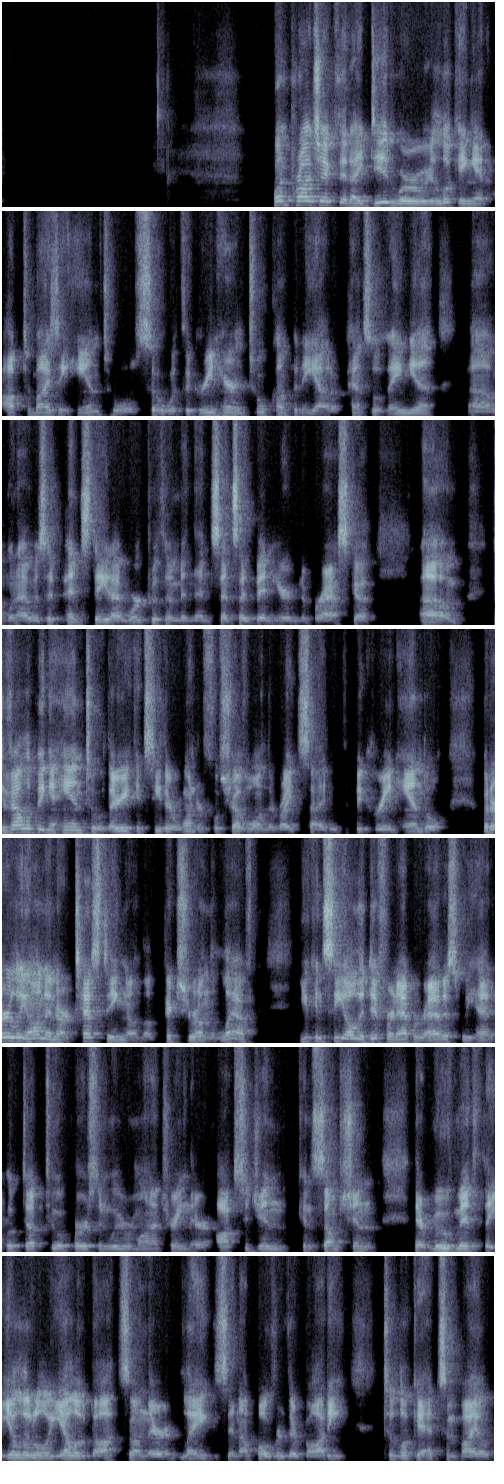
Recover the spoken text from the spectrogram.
One project that I did where we were looking at optimizing hand tools. So with the Green Heron Tool Company out of Pennsylvania, uh, when I was at Penn State, I worked with them. And then since I've been here in Nebraska, um, developing a hand tool. There you can see their wonderful shovel on the right side with the big green handle. But early on in our testing on the picture on the left, you can see all the different apparatus we had hooked up to a person. We were monitoring their oxygen consumption, their movement, the little yellow dots on their legs and up over their body to look at some bio,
